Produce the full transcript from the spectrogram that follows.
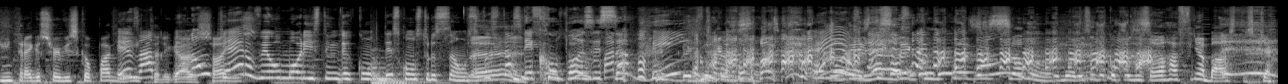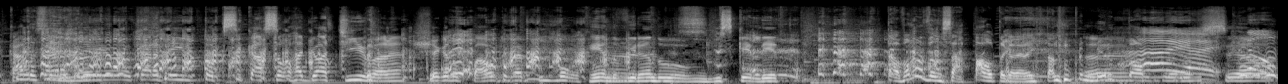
entregue o serviço que eu paguei, Exato. tá ligado? eu não Só quero isso. ver o humorista em desconstrução. Se você tá se Decomposição. Parabéns, Humorista em decomposição. Humorista em decomposição é o Rafinha Bastos, que a cada semana. o cara tem intoxicação radioativa, né? Chega no palco e vai morrendo, virando um esqueleto. Tá, vamos avançar a pauta, galera. A gente tá no primeiro tópico. Ai, meu Deus do ai. céu. Não,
